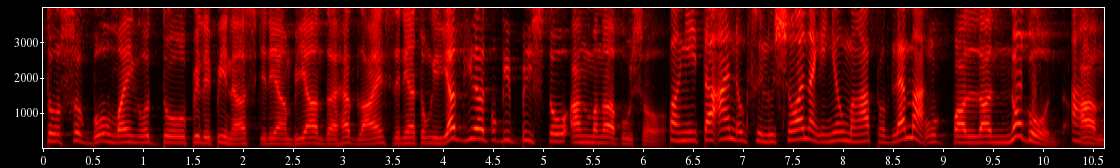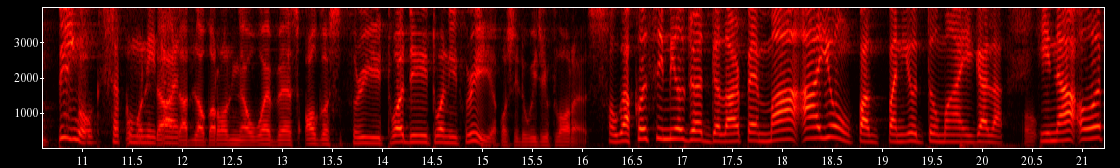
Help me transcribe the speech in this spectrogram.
To Sugbo, mayngod to Pilipinas, kini ang Beyond the Headlines, din atong iyagyag o gibisto ang mga abuso. Pangitaan og solusyon ang inyong mga problema. Ug palanugon ang tingog sa komunidad. Adlaw karon nga Webes, August 3, 2023. Ako si Luigi Flores. Og ako si Mildred Galarpe, maayong pagpaniud to mga higala. Hinaot,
